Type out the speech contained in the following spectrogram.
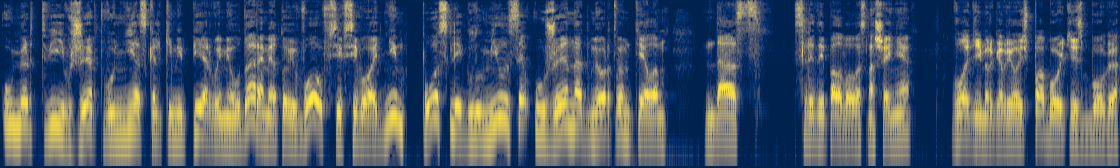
умертвив жертву несколькими первыми ударами, а то и вовсе всего одним, после глумился уже над мертвым телом. Даст следы полового сношения? Владимир Гаврилович, побойтесь Бога.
